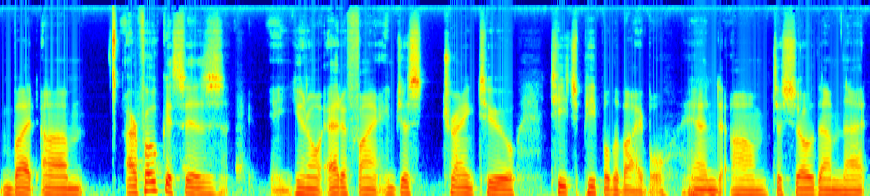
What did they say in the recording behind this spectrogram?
but um, our focus is, you know, edifying, just trying to teach people the Bible and um, to show them that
